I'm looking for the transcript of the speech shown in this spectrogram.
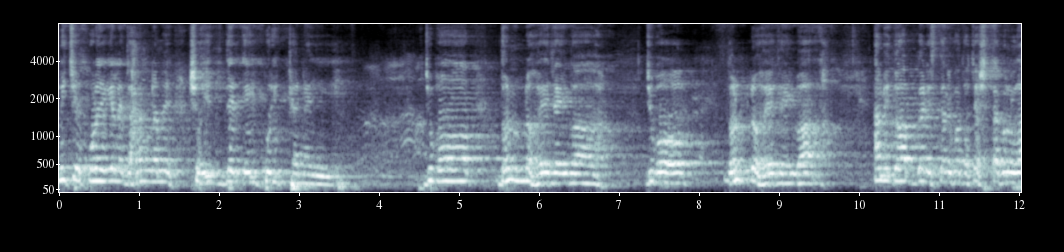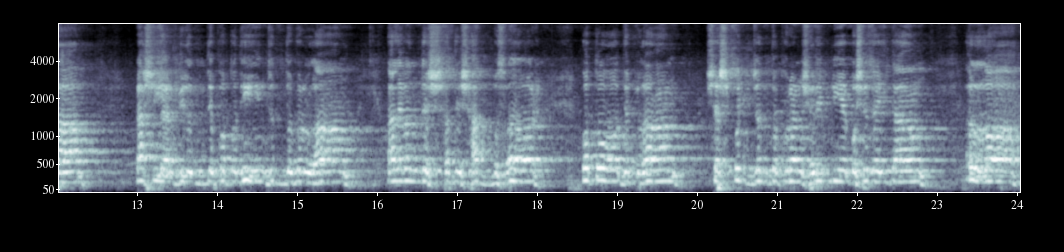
নিচে পড়ে গেলে জাহান্নামে শহীদদের এই পরীক্ষা নেই। যুবক দণ্ড হয়ে যাইবা। যুবক দণ্ড হয়ে যাইবা। আমি তো আফগানিস্তানে কত চেষ্টা করলাম, রাশিয়ার বিরুদ্ধে কতদিন যুদ্ধ করলাম, তালেবানদের সাথে সাত বছর কত দেখলাম, শেষ পর্যন্ত কোরআন শরীফ নিয়ে বসে যাইতাম। আল্লাহ,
